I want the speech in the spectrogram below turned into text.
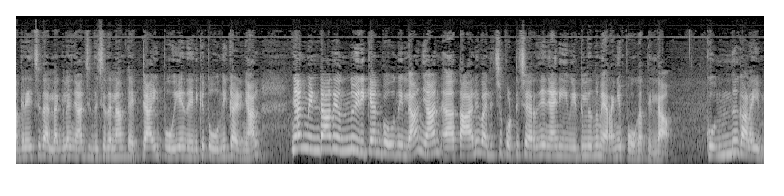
ആഗ്രഹിച്ചതല്ലെങ്കിൽ ഞാൻ ചിന്തിച്ചതെല്ലാം തെറ്റായി പോയി എന്ന് എനിക്ക് തോന്നിക്കഴിഞ്ഞാൽ ഞാൻ മിണ്ടാതെ ഒന്നും ഇരിക്കാൻ പോകുന്നില്ല. ഞാൻ താലി വലിച്ചു പൊട്ടിച്ചെറിഞ്ഞ് ഞാൻ ഈ വീട്ടിൽ നിന്നും ഇറങ്ങി പോകത്തില്ല കൊന്നുകളയും.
